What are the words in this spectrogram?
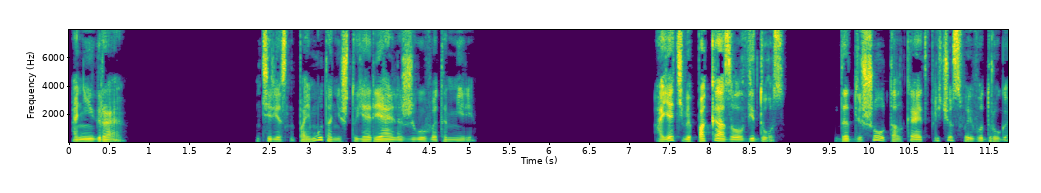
а не играю. Интересно, поймут они, что я реально живу в этом мире? А я тебе показывал видос. Дедли Шоу толкает в плечо своего друга.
